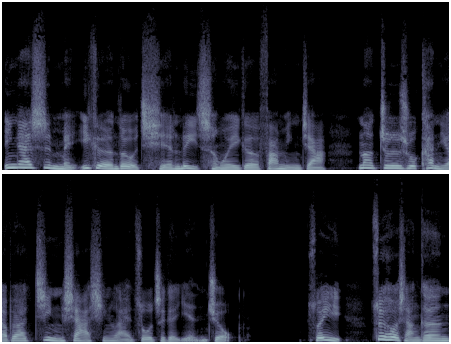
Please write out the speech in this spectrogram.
应该是每一个人都有潜力成为一个发明家，那就是说看你要不要静下心来做这个研究。所以最后想跟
